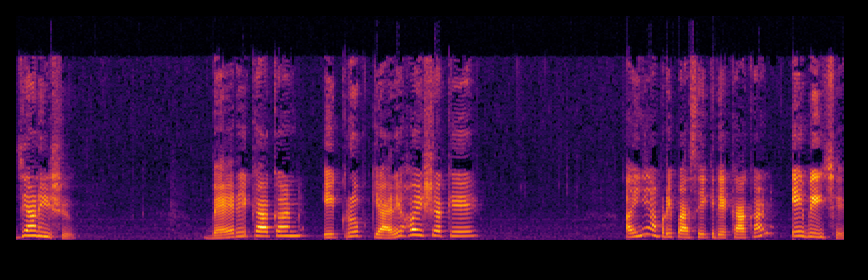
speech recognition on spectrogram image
જાણીશું. બે રેખાખંડ એકરૂપ ક્યારે હોઈ શકે? અહીં આપણી પાસે એક રેખાખંડ એ બી છે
